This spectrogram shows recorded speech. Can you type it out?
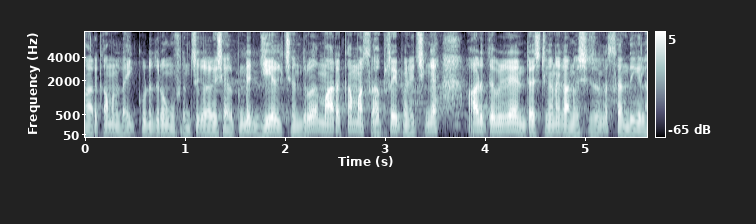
மறக்காமல் லைக் கொடுத்துட்டு உங்கள் ஃப்ரெண்ட்ஸுக்காக ஷேர் பண்ணிட்டு ஜிஎல் சந்துரு மறக்காமல் சப்ஸ்கிரைப் பண்ணி வச்சுங்க அடுத்த வீடியோ இன்ட்ரெஸ்டிங்கான கான்வர்சேஷனில் சந்திக்கலாம்.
